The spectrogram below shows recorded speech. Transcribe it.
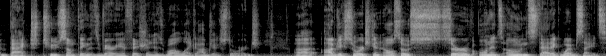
backed to something that's very efficient as well, like object storage. Uh, object storage can also serve on its own static websites.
